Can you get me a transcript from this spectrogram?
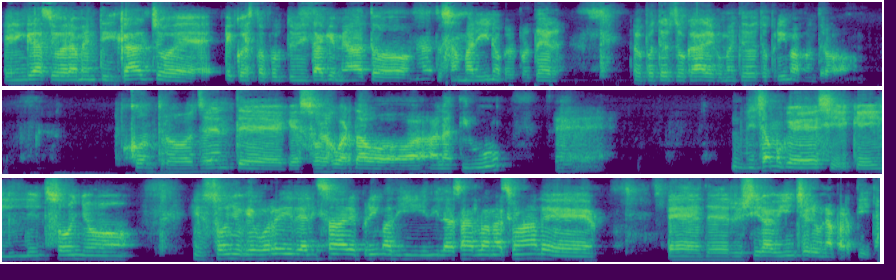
e ringrazio veramente il calcio e, e questa opportunità che mi ha, dato, mi ha dato, San Marino per poter, per poter giocare, come ti ho detto prima, contro, contro gente che solo guardavo alla tv. Diciamo che sì, che il, il sogno il sogno che vorrei realizzare prima di, di lasciare la nazionale è, è riuscire a vincere una partita.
